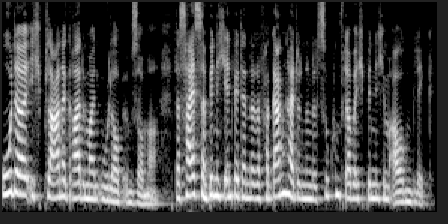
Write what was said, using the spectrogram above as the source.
oder ich plane gerade meinen Urlaub im Sommer. Das heißt, dann bin ich entweder in der Vergangenheit oder in der Zukunft, aber ich bin nicht im Augenblick.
